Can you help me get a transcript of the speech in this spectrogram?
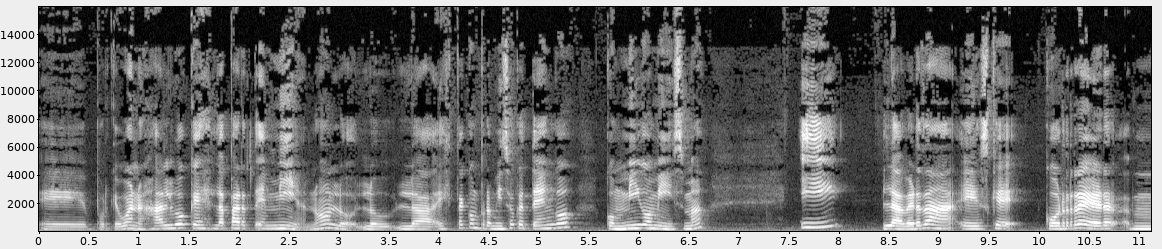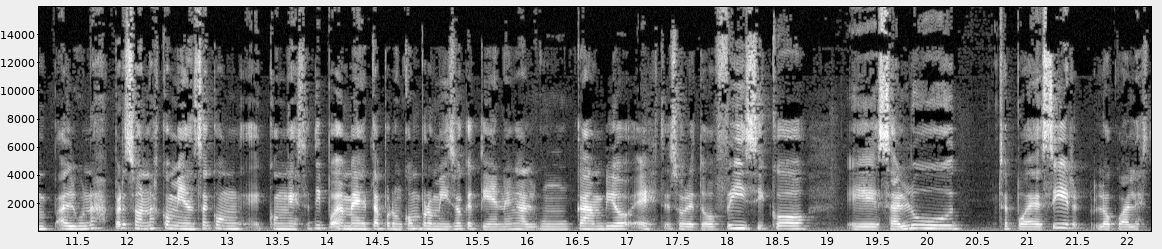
eh, porque, bueno, es algo que es la parte mía, ¿no? Lo, este compromiso que tengo conmigo misma. Y la verdad es que correr, mm, algunas personas comienzan con, eh, con, este tipo de meta por un compromiso que tienen, algún cambio, este, sobre todo físico, eh, salud, se puede decir, lo cual es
